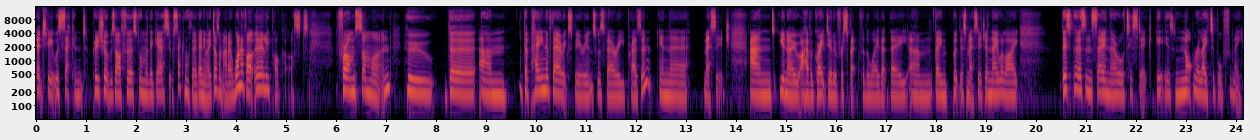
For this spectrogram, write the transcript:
Actually, it was second. Pretty sure it was our first one with a guest. It was second or third. Anyway, it doesn't matter. One of our early podcasts from someone who the um, the pain of their experience was very present in their message. And you know i have a great deal of respect for the way that they um they put this message. And they were like this person saying they're autistic. It is not relatable for me.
